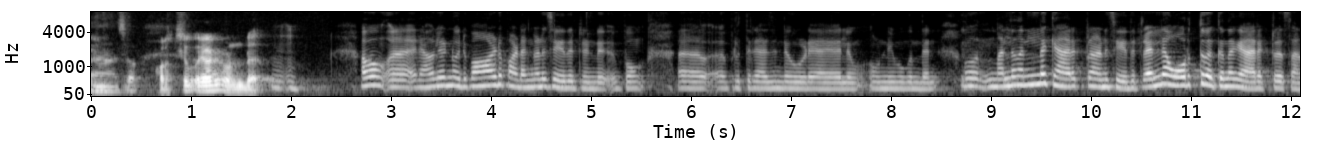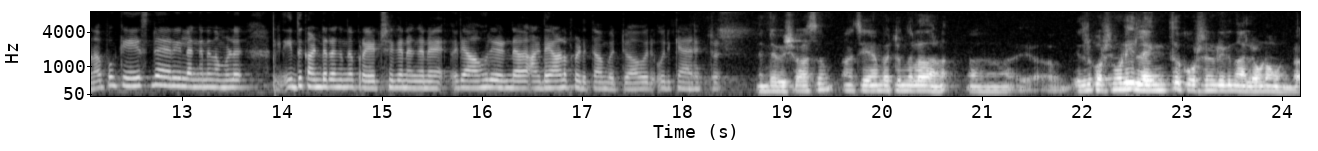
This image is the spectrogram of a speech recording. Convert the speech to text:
ആ, so കുറച്ച് പരിപാടികളുണ്ട്. അപ്പം രാഹുലേട്ടൻ ഒരുപാട് പടങ്ങൾ ചെയ്തിട്ടുണ്ട്. ഇപ്പം പൃഥ്വിരാജിന്റെ കൂടെ ആയാലും ഉണ്ണി മുകുന്ദൻ. അപ്പോൾ നല്ല നല്ല ക്യാരക്ടറാണ് ചെയ്തിട്ടുള്ളത്. എല്ലാം ഓർത്ത് വെക്കുന്ന ക്യാരക്ടേഴ്സാണ് അപ്പോൾ കേസ് ഡയറിയിൽ അങ്ങനെ നമ്മൾ ഇത് കണ്ടിറങ്ങുന്ന പ്രേക്ഷകൻ അങ്ങനെ രാഹുലേട്ടനെ അടയാളപ്പെടുത്താൻ പറ്റുമോ? ആ ഒരു ഒരു ക്യാരക്ടർ എന്റെ വിശ്വാസം ചെയ്യാൻ പറ്റുന്നുള്ളതാണ്. ഇതിൽ കുറച്ചും കൂടി ലെങ്ത് കുറച്ചും കൂടി നല്ലോണം ഉണ്ട്.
